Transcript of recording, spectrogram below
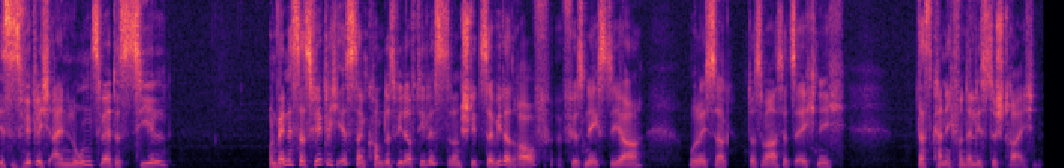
ist es wirklich ein lohnenswertes Ziel? Und wenn es das wirklich ist, dann kommt es wieder auf die Liste, dann steht es da wieder drauf fürs nächste Jahr. Oder ich sage, das war es jetzt echt nicht, das kann ich von der Liste streichen.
